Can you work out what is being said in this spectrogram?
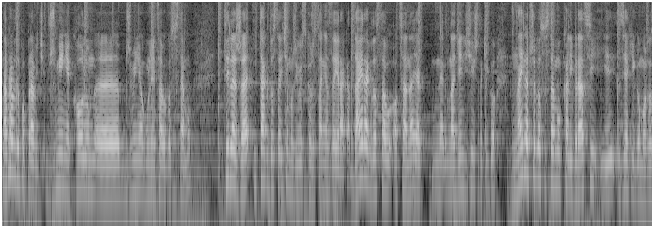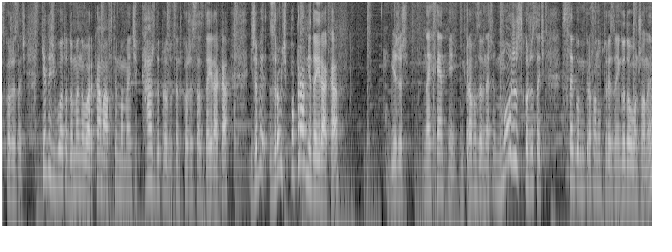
naprawdę poprawić brzmienie kolumn, e, brzmienie ogólnie całego systemu, Tyle, że i tak dostajecie możliwość skorzystania z Dairaka. Dairak dostał ocenę jak na- dzień dzisiejszy takiego najlepszego systemu kalibracji, z jakiego można skorzystać. Kiedyś było to domeną Warkama, a w tym momencie każdy producent korzysta z Dairaka. I żeby zrobić poprawnie Dairaka, bierzesz najchętniej mikrofon zewnętrzny, możesz skorzystać z tego mikrofonu, który jest do niego dołączony,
